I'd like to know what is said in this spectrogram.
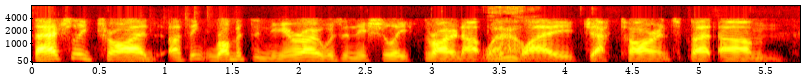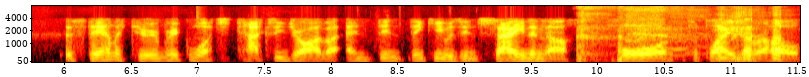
they actually tried? I think Robert De Niro was initially thrown up to play Jack Torrance, but um, Stanley Kubrick watched Taxi Driver and didn't think he was insane enough for to play the role,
